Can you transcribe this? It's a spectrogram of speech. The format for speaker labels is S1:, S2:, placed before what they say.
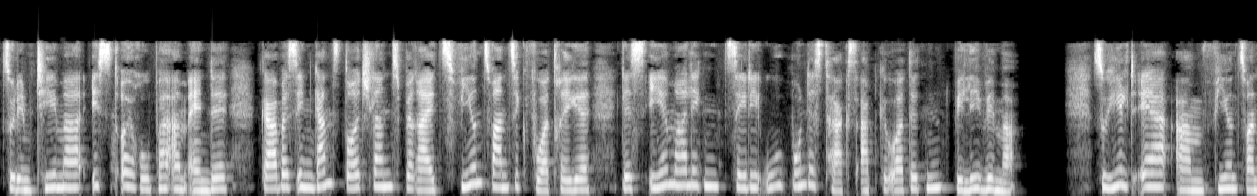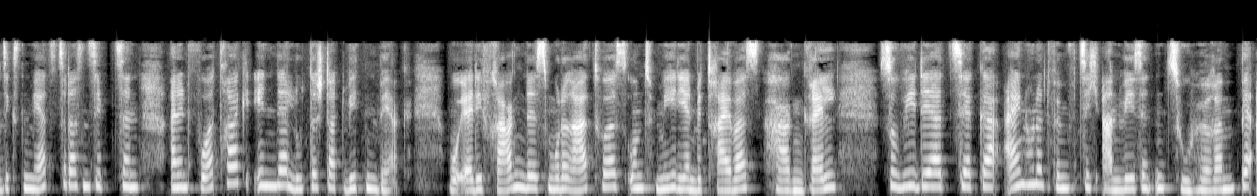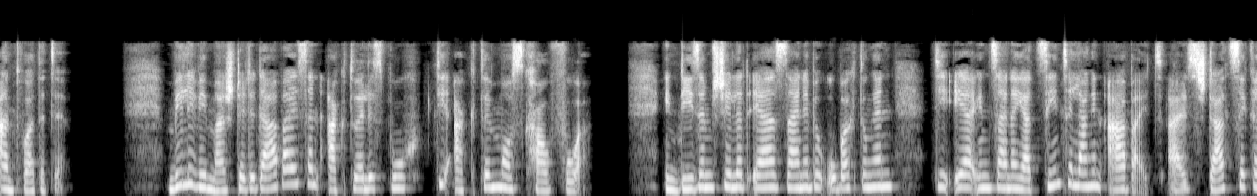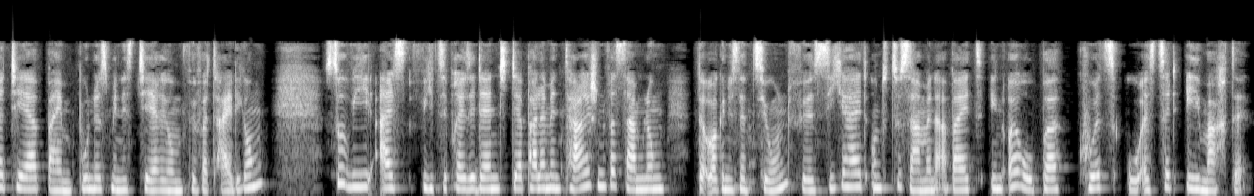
S1: Zu dem Thema Ist Europa am Ende gab es in ganz Deutschland bereits 24 Vorträge des ehemaligen CDU-Bundestagsabgeordneten Willi Wimmer. So hielt er am 24. März 2017 einen Vortrag in der Lutherstadt Wittenberg, wo er die Fragen des Moderators und Medienbetreibers Hagen Grell sowie der circa 150 anwesenden Zuhörern beantwortete. Willi Wimmer stellte dabei sein aktuelles Buch Die Akte Moskau vor in diesem schildert er seine Beobachtungen, die er in seiner jahrzehntelangen Arbeit als Staatssekretär beim Bundesministerium für Verteidigung sowie als Vizepräsident der Parlamentarischen Versammlung der Organisation für Sicherheit und Zusammenarbeit in Europa kurz OSZE machte.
